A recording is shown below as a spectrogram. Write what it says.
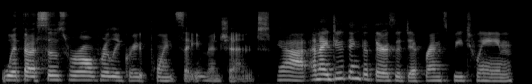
with us. Those were all really great points that you mentioned. Yeah, and I do think that there's a difference between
